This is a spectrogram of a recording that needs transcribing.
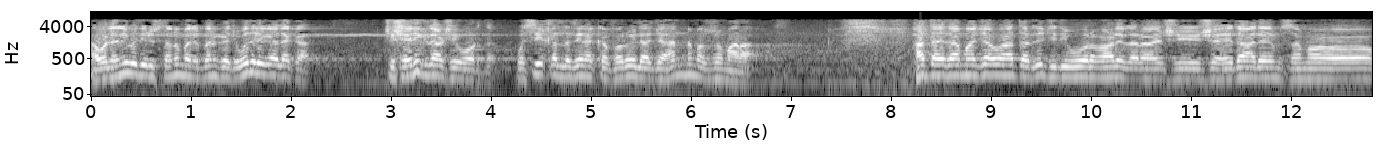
اولنی به درستانو باندې بند کړی ودرېګا لکه چې شریک لاړ شي ورته وسیق الذين كفروا الى جهنم زمرا حتی اذا ما جوا تر دې چې دی ور غاړې لرای شي شهید علیم سمو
